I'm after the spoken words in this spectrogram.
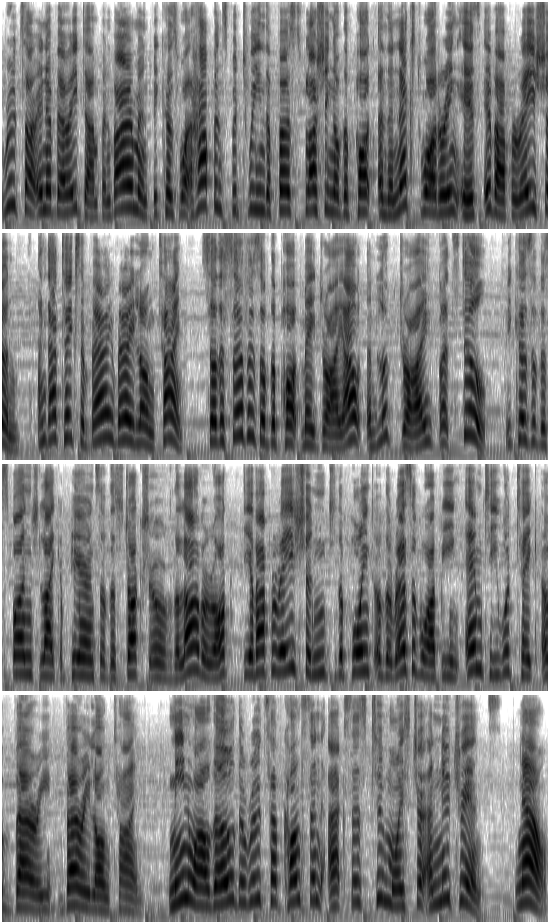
roots are in a very damp environment because what happens between the first flushing of the pot and the next watering is evaporation. And that takes a very, very long time. So the surface of the pot may dry out and look dry, but still, because of the sponge-like appearance of the structure of the lava rock, the evaporation to the point of the reservoir being empty would take a very, very long time. Meanwhile though, the roots have constant access to moisture and nutrients. Now,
